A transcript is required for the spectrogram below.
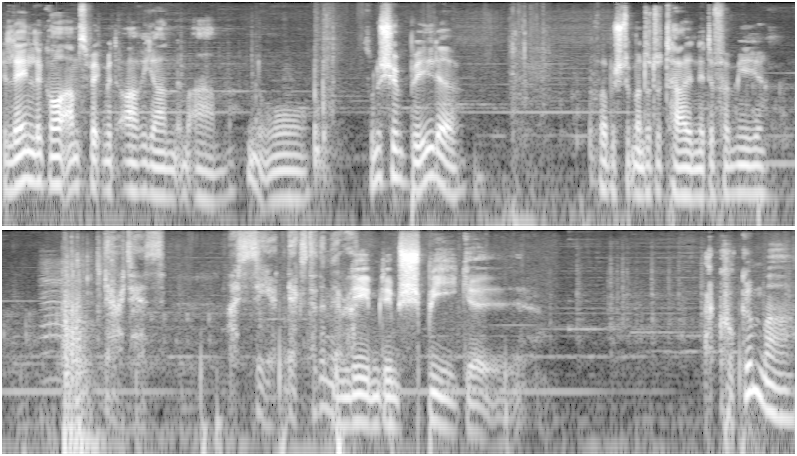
Elaine Legrand Armsbeck mit Ariane im Arm. No. So eine schöne Bilder. War bestimmt mal eine total nette Familie. There it is. Neben dem Spiegel. Ach, gucke mal.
